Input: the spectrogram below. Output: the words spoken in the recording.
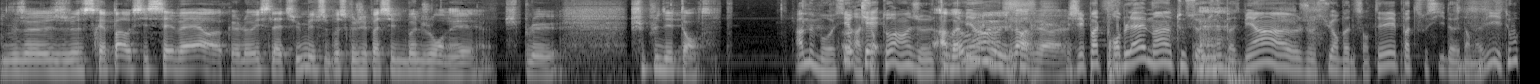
Je, je serai pas aussi sévère que Loïs là-dessus mais c'est parce que j'ai passé une bonne journée. Je plus je suis plus détente Ah mais moi aussi, rassure-toi, hein, je, tout ah va bah oui, bien. oui, j'ai pas- j'ai- J'ai pas de problème, hein, tout, se, tout se passe bien, euh, je suis en bonne santé, pas de soucis de- dans ma vie et tout.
